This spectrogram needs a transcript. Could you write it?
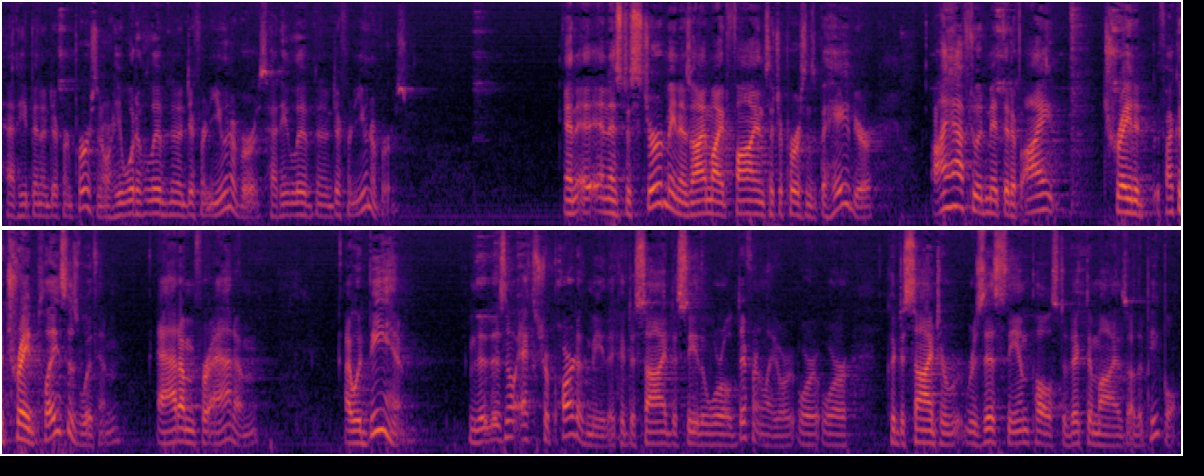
had he been a different person, or he would have lived in a different universe had he lived in a different universe. And, and as disturbing as I might find such a person's behavior, I have to admit that if I traded, if I could trade places with him, atom for atom, I would be him. I mean, there's no extra part of me that could decide to see the world differently or, or, or could decide to resist the impulse to victimize other people.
